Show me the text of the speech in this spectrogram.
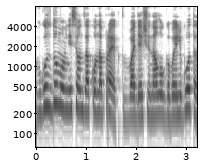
В Госдуму внесен законопроект, вводящий налоговые льготы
